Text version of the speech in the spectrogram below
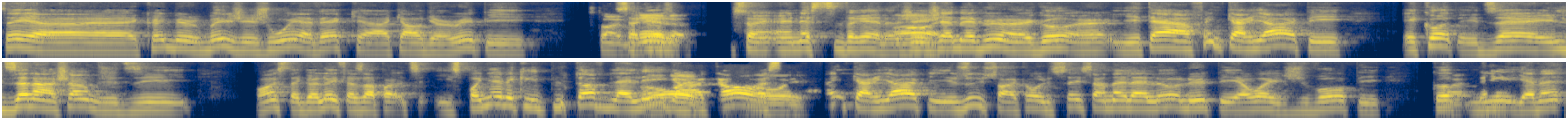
Tu sais, euh, Craig Berube, j'ai joué avec à Calgary, puis. C'est un vrai, là. C'est un, un esti vrai, là. Ah j'ai jamais vu un gars. il était en fin de carrière, puis écoute, il disait, il disait dans la chambre, j'ai dit. Ouais, ce gars-là, il faisait peur. Il se pognait avec les plus toughs de la ligue ah encore, à ah fin de carrière, puis les yeux, ils sont encore au lycée, il s'en allait là, lui, puis ah ouais, j'y vais, puis écoute, mais il y avait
